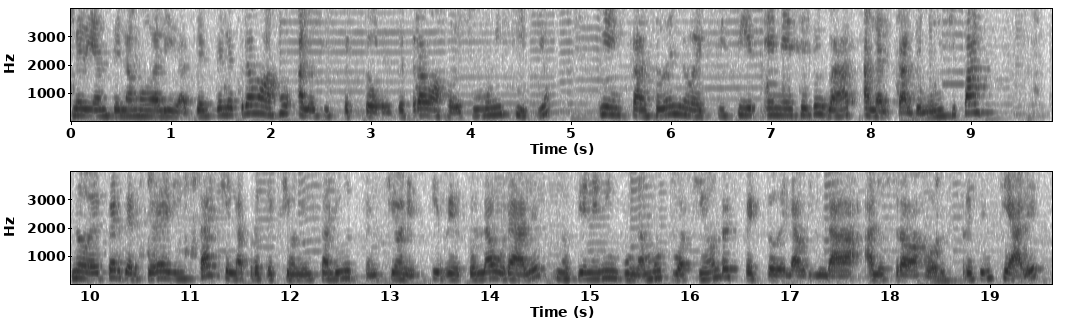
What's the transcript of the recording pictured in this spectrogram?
mediante la modalidad del teletrabajo a los inspectores de trabajo de su municipio y en caso de no existir en ese lugar al alcalde municipal. No debe perderse de vista que la protección en salud, pensiones y riesgos laborales no tiene ninguna mutuación respecto de la brindada a los trabajadores presenciales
